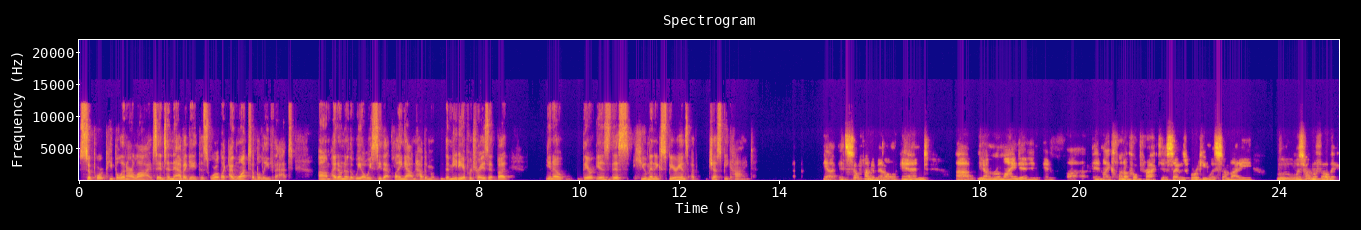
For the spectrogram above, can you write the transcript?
support people in our lives and to navigate this world. Like i want to believe that. Um, i don't know that we always see that playing out and how the, the media portrays it but you know there is this human experience of just be kind yeah, it's so fundamental. And, um, you know, I'm reminded in, in, uh, in my clinical practice, I was working with somebody who was homophobic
